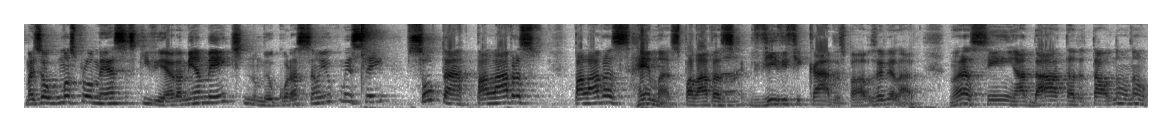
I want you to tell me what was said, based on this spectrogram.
mas algumas promessas que vieram à minha mente, no meu coração, e eu comecei a soltar palavras, palavras remas, palavras vivificadas, palavras reveladas. Não era assim, a data tal, não, não,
